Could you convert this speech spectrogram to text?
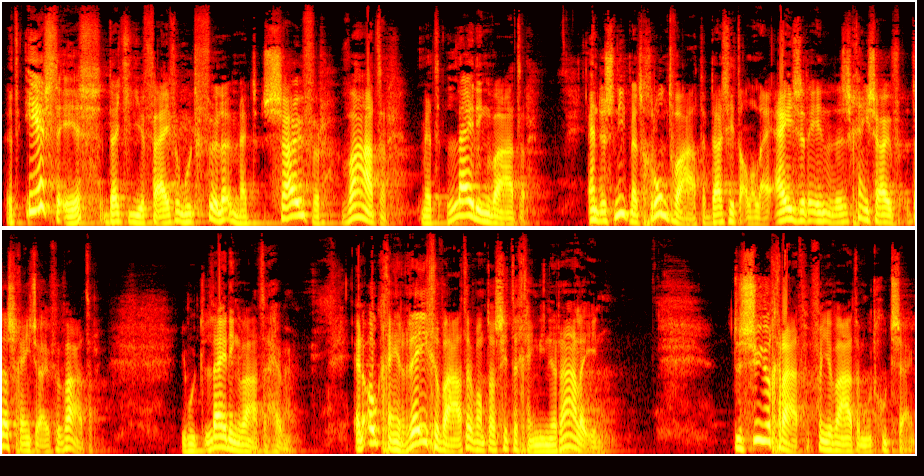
Het eerste is dat je je vijver moet vullen met zuiver water, met leidingwater. En dus niet met grondwater, daar zit allerlei ijzer in, dat is geen zuiver, dat is geen zuiver water. Je moet leidingwater hebben. En ook geen regenwater, want daar zitten geen mineralen in. De zuurgraad van je water moet goed zijn.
